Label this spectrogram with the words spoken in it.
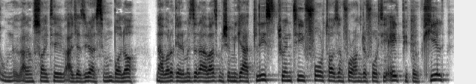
اون الان سایت الجزیره هست اون بالا نوار قرمز داره عوض میشه میگه at least 24448 people killed.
